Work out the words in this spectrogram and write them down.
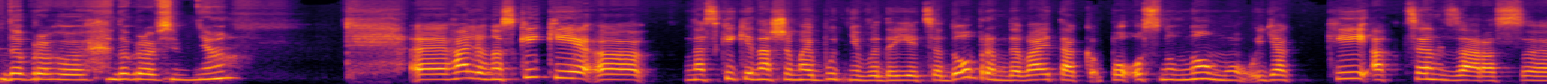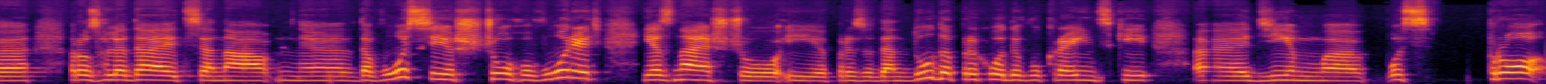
доброго доброго всім дня. Е, Галю, наскільки е, наскільки наше майбутнє видається добрим? Давай так по основному, який акцент зараз е, розглядається на е, Давосі? Що говорять? Я знаю, що і президент Дуда приходив в український е, дім. Ось про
